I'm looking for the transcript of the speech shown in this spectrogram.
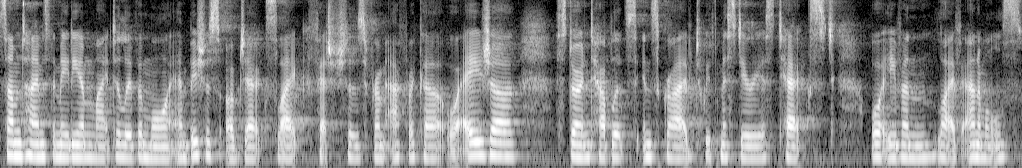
Sometimes the medium might deliver more ambitious objects like fetishes from Africa or Asia, stone tablets inscribed with mysterious text, or even live animals.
